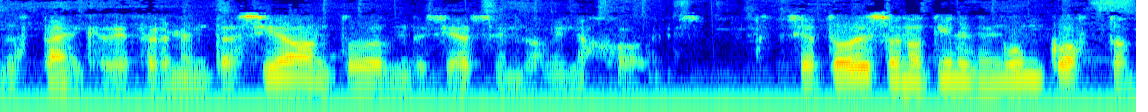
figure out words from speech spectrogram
los tanques de fermentación, todo donde se hacen los vinos jóvenes. O sea, todo eso no tiene ningún costo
